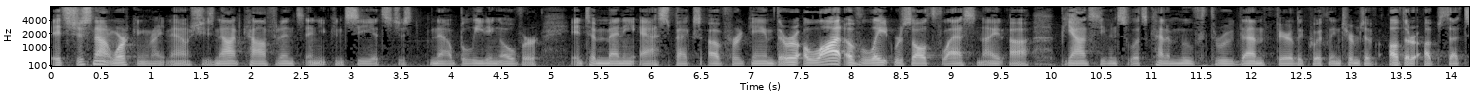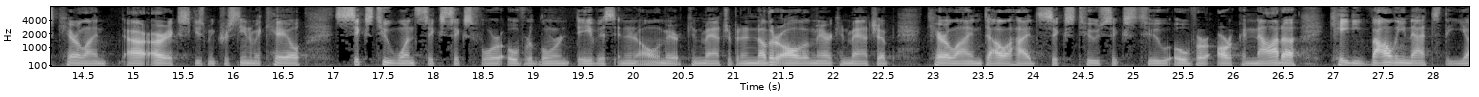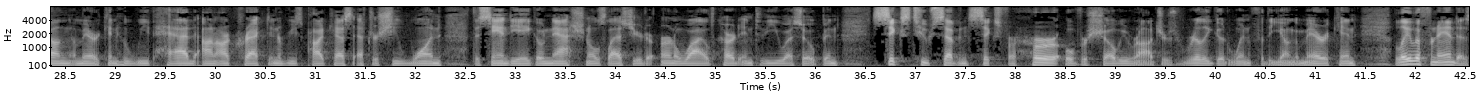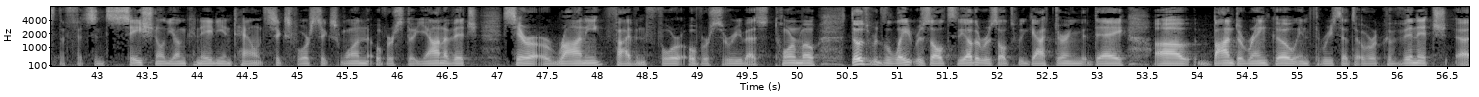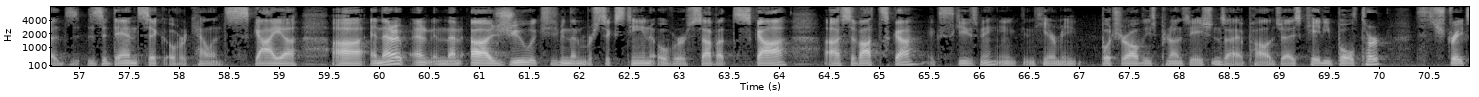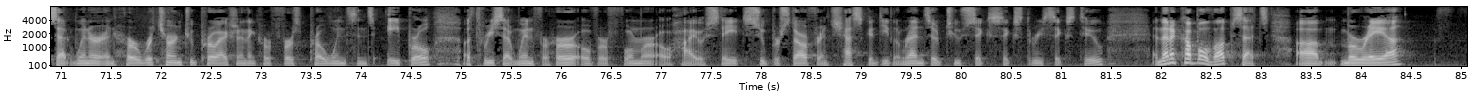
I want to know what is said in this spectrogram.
it's just not working right now. She's not confident, and you can see it's just now bleeding over into many aspects of her game. There were a lot of late results last night uh, beyond Stephens, so let's kind of move through them fairly quickly in terms of other upsets. Caroline, uh, or excuse me, Christina McHale, six two one six six four over Lauren Davis in an All American matchup, and another All American matchup. Caroline Dolehide six two six two over Arconada. Katie Volynets, the young American who we've had on our Cracked Interviews podcast after she won the San Diego Nationals last year to earn a wild card into the U.S. Open. 6 2 7 6 for her over Shelby Rogers. Really good win for the young American. Leylah Fernandez, the sensational young Canadian talent, 6 4 6 1 over Stojanovic. Sarah Errani, 5 and 4 over Sorribes Tormo. Those were the late results. The other results we got during the day uh, Bondarenko in three sets over Kovinic, uh, Zidansek over Kalinskaya. Uh, uh, and then and, and then uh, Zhu, excuse me, the number sixteen over Savatska, uh, Savatska, excuse me. You can hear me butcher all these pronunciations. I apologize. Katie Boulter, straight set winner in her return to pro action. I think her first pro win since April. A three set win for her over former Ohio State superstar Francesca Di Lorenzo, 2 6 6 3 6 2. And then a couple of upsets. Uh, Maria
